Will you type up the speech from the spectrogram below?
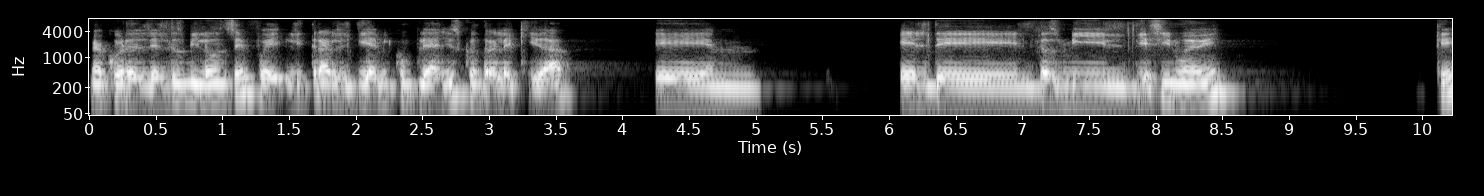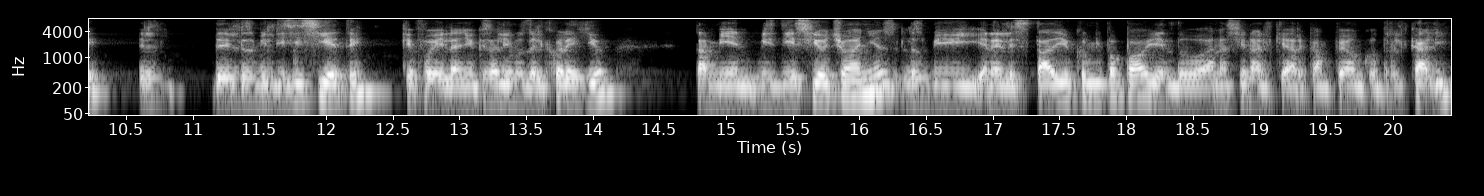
Me acuerdo el del 2011, fue literal el día de mi cumpleaños contra la equidad. Em, el del 2019, ¿qué? El del 2017, que fue el año que salimos del colegio, también mis 18 años los viví en el estadio con mi papá viendo a Nacional quedar campeón contra el Cali.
